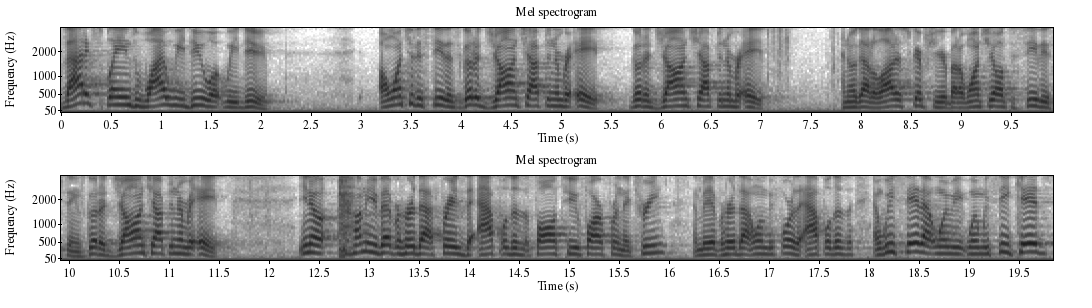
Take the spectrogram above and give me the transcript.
That explains why we do what we do. I want you to see this. Go to John chapter number 8. Go to John chapter number 8. I know I got a lot of scripture here, but I want you all to see these things. Go to John chapter number 8. You know, how many of you have ever heard that phrase, the apple doesn't fall too far from the tree? Anybody ever heard that one before? The apple doesn't. And we say that when we, when we see kids,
